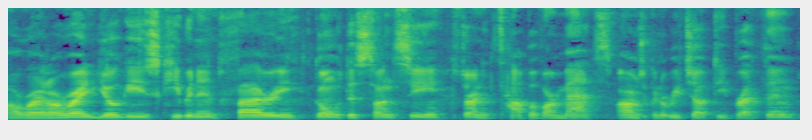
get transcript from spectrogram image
All right, all right, yogis, keeping it fiery, going with the Sun C, starting at the top of our mats. Arms are going to reach up, deep breath in.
